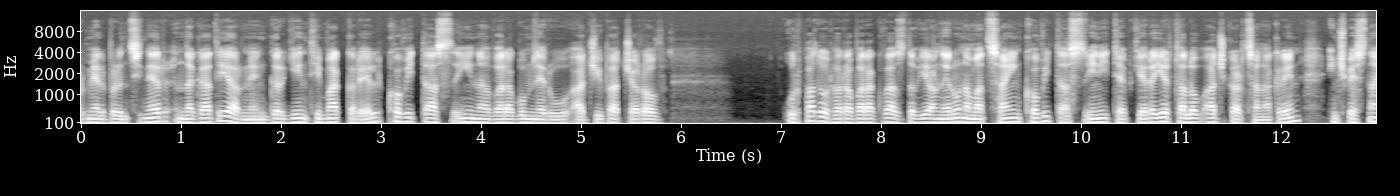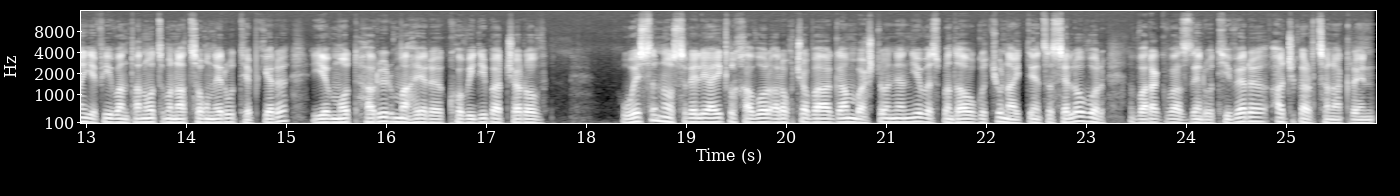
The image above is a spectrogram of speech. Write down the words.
որ մելբրնցիներ նկատի առնեն գրգին թիմակ կրել COVID-19 վարագումներու աճի պատճառով Ուրբադոր հրաբարակված դվյալներուն ամացային COVID-19-ի թեփքերը երթալով աճ կարձանակրեն, ինչպես նաև հիվանդանոց մնացողներու թեփքերը եւ մոտ 100 մահերը COVID-ի պատճառով Western Australia-ի գլխավոր առողջապահական պաշտոնյան եւս մտահոգություն այդտենցելով որ վարակվածներու թիվերը աճ կարձանակրեն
